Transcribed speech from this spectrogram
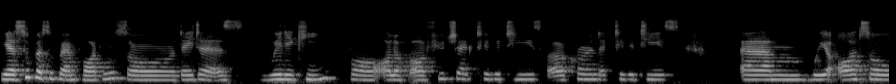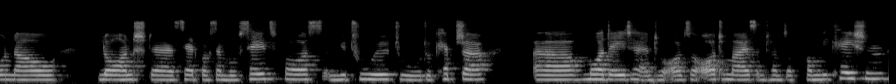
yeah super super important. So data is really key for all of our future activities for our current activities. Um, we also now launched, uh, said, for example, Salesforce, a new tool to, to capture uh, more data and to also automate in terms of communication.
